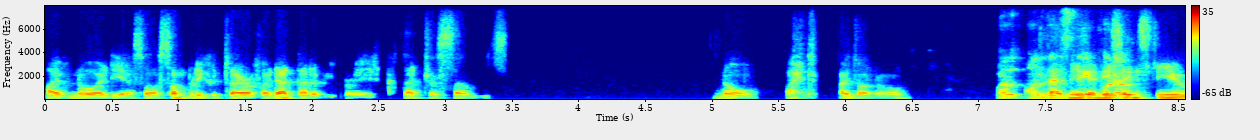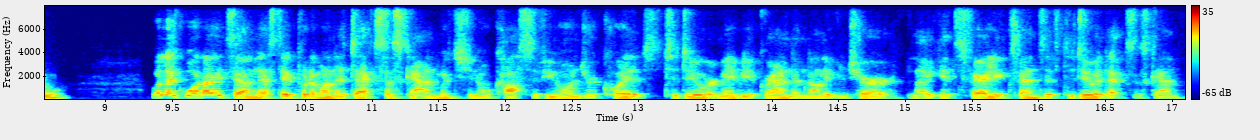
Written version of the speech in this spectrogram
I have no idea. So if somebody could clarify that, that'd be great. That just sounds no, I, I don't know. Well, unless they any put him, to you? well, like what I'd say, unless they put him on a DEXA scan, which you know costs a few hundred quid to do, or maybe a grand, I'm not even sure. Like it's fairly expensive to do a DEXA scan.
